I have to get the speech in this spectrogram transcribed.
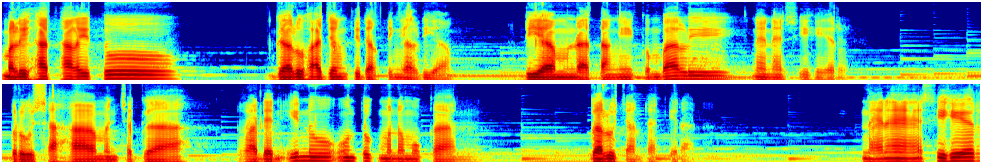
Melihat hal itu, Galuh Ajeng tidak tinggal diam. Dia mendatangi kembali nenek sihir, berusaha mencegah Raden Inu untuk menemukan Galuh Chandra Kirana. Nenek sihir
